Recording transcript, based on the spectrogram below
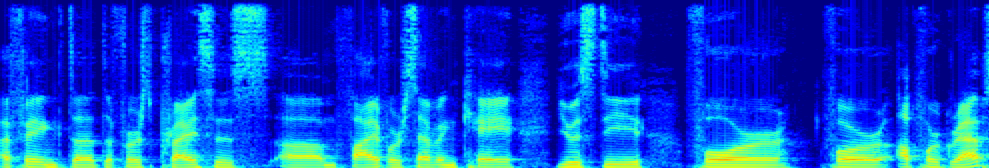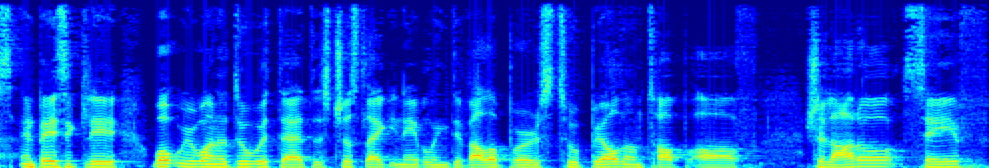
I think that the first price is um, five or seven K USD for for up for grabs and basically what we want to do with that is just like enabling developers to build on top of Gelato, Safe,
